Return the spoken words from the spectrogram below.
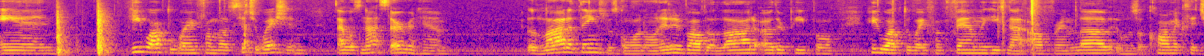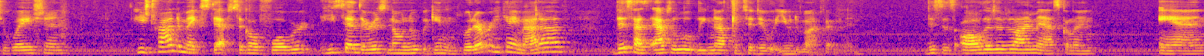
And he walked away from a situation that was not serving him. A lot of things was going on. It involved a lot of other people. He walked away from family. He's not offering love. It was a karmic situation he's trying to make steps to go forward. He said there is no new beginnings. Whatever he came out of, this has absolutely nothing to do with you, Divine Feminine. This is all the Divine Masculine, and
